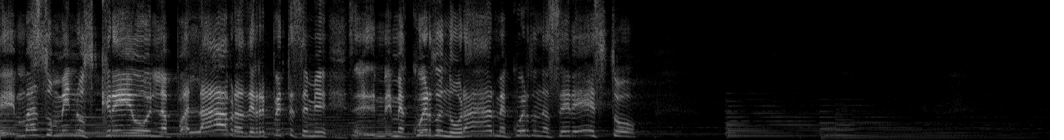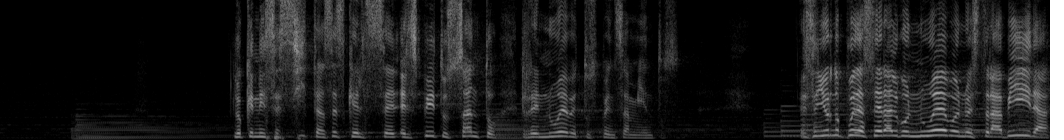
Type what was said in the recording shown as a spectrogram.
eh, más o menos creo en la palabra, de repente se me, me acuerdo en orar, me acuerdo en hacer esto. Lo que necesitas es que el, Espíritu Santo renueve tus pensamientos. El Señor no puede hacer algo nuevo en nuestra vida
